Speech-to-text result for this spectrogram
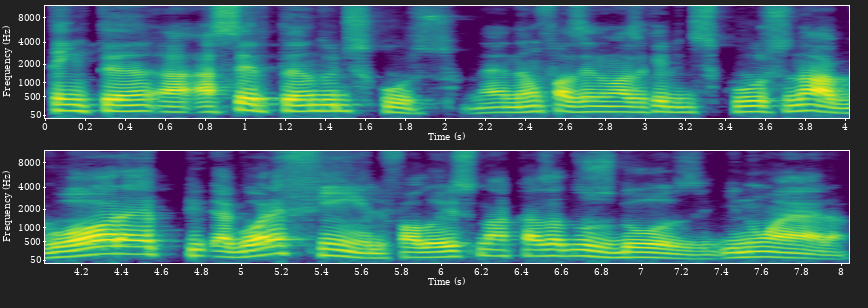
tentando, acertando o discurso, né? Não fazendo mais aquele discurso, não, agora é, agora é fim. Ele falou isso na casa dos 12 e não era.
